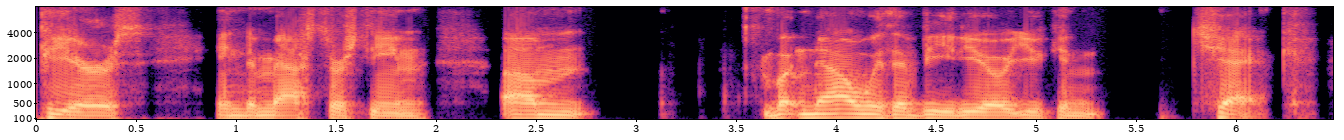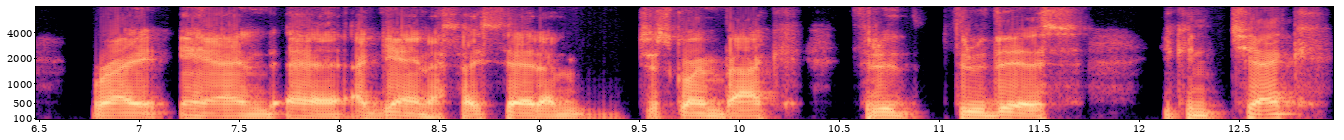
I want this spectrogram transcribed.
peers in the masters team. Um, but now with a video, you can check right. And uh, again, as I said, I'm just going back through through this. You can check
